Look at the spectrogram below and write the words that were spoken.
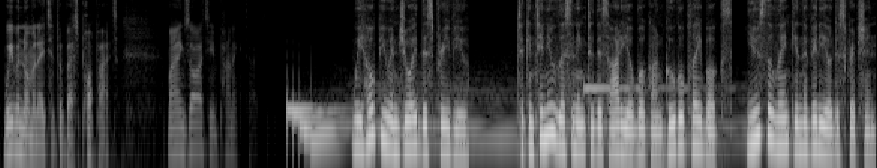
we were nominated for Best Pop Act. My anxiety and panic attacks. We hope you enjoyed this preview. To continue listening to this audiobook on Google Play Books, use the link in the video description.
